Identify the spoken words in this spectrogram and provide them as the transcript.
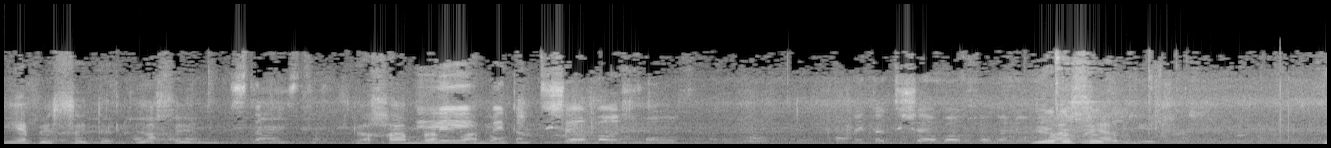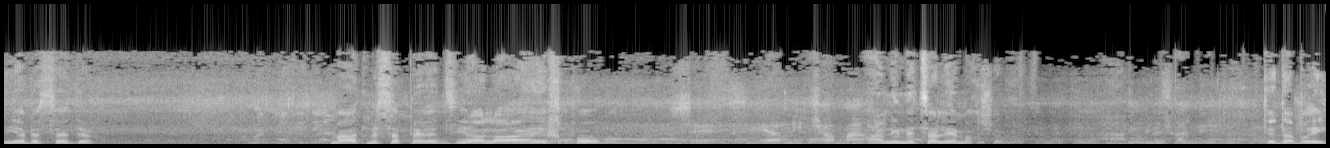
יהיה בסדר. סתם. רחם תישאר ברחוב. תישאר ברחוב. אני יהיה. בסדר. יהיה בסדר. מה את מספרת, יאללה? איך פה? אני מצלם עכשיו. תדברי.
